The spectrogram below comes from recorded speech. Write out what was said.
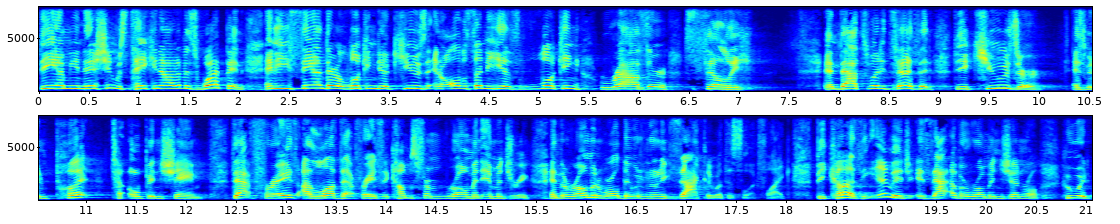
The ammunition was taken out of his weapon, and he's standing there looking to accuse, and all of a sudden he is looking rather silly. And that's what it says that the accuser has been put to open shame. That phrase, I love that phrase. It comes from Roman imagery. In the Roman world, they would have known exactly what this looks like because the image is that of a Roman general who would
